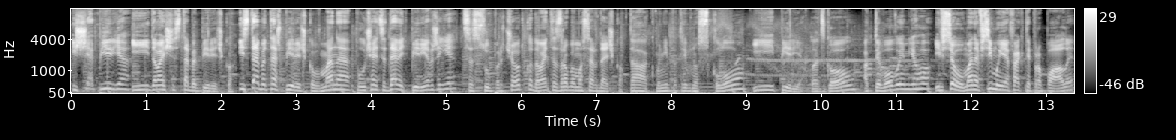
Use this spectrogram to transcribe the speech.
І ще пір'я. І давай ще з тебе пірячко. І з тебе теж пірячко. В мене, виходить, 9 пір'я вже є. Це супер чітко. Давайте зробимо сердечко. Так, мені потрібно скло і пір'я. Let's go. Активовуємо його. І все, у мене всі мої ефекти пропали.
